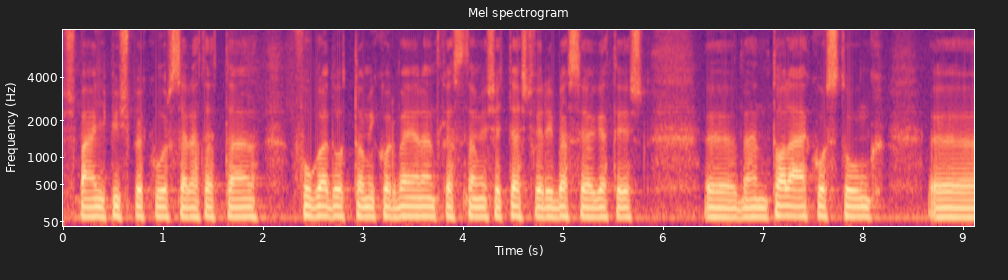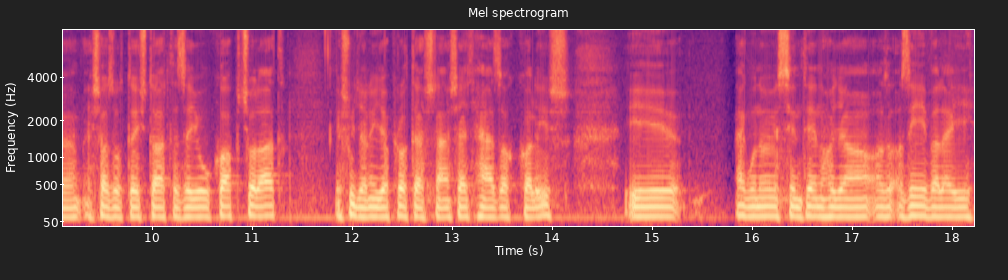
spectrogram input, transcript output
Spányi Püspök úr szeretettel fogadott, amikor bejelentkeztem, és egy testvéri beszélgetésben találkoztunk, és azóta is tart ez a jó kapcsolat és ugyanígy a protestáns egyházakkal is. É, megmondom őszintén, hogy a, az, évelei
